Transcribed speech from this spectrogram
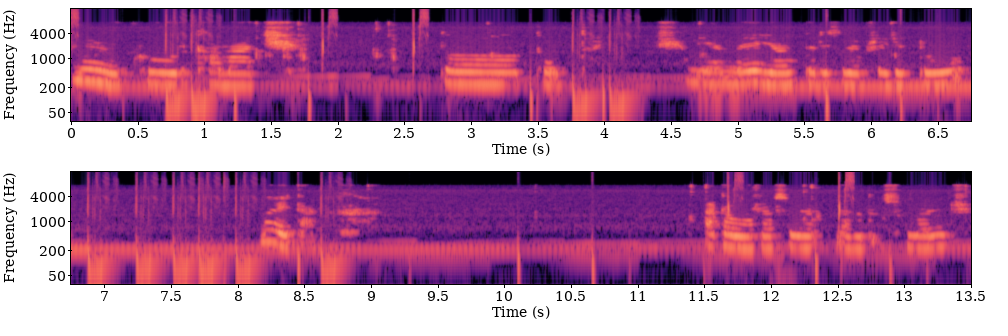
Hmm, kurka mać. To tutaj. Śmiemy i on wtedy sobie przejdzie tu. No i tak. A to można w sumie nawet usunąć.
